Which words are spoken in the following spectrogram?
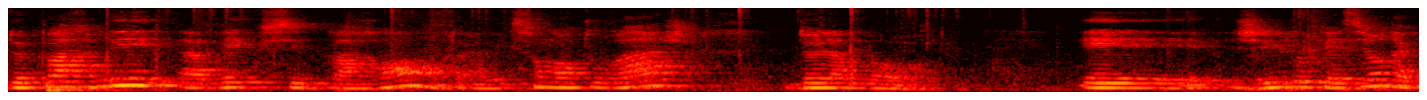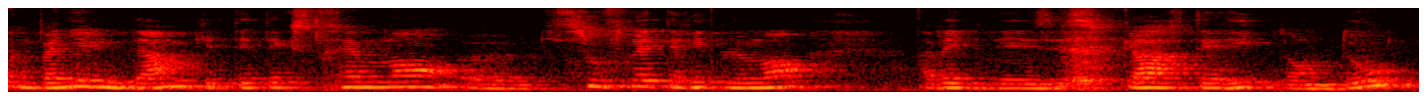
de parler avec ses parents, enfin avec son entourage, de la mort. Et j'ai eu l'occasion d'accompagner une dame qui était extrêmement, euh, qui souffrait terriblement avec des escarres terribles dans le dos.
